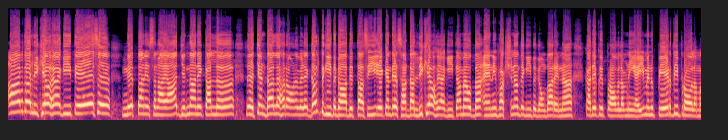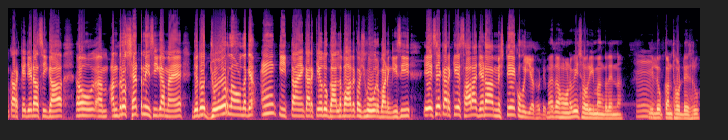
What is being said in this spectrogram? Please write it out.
ਆਪ ਦਾ ਲਿਖਿਆ ਹੋਇਆ ਗੀਤ ਇਸ ਨੇਤਾ ਨੇ ਸੁਣਾਇਆ ਜਿਨ੍ਹਾਂ ਨੇ ਕੱਲ ਝੰਡਾ ਲਹਿਰਾਉਣ ਵੇਲੇ ਗਲਤ ਗੀਤ ਗਾ ਦਿੱਤਾ ਸੀ। ਇਹ ਕਹਿੰਦੇ ਸਾਡਾ ਲਿਖਿਆ ਹੋਇਆ ਗੀਤ ਆ ਮੈਂ ਉਦਾਂ ਐਨੀ ਫੰਕਸ਼ਨਾਂ ਤੇ ਗੀਤ ਗਾਉਂਦਾ ਰਹਿਣਾ ਕਦੇ ਕੋਈ ਪ੍ਰੋਬਲਮ ਨਹੀਂ ਆਈ। ਮੈਨੂੰ ਪੇਟ ਦੀ ਪ੍ਰੋਬਲਮ ਕਰਕੇ ਜਿਹੜਾ ਸੀਗਾ ਉਹ ਅੰਦਰੋਂ ਸੈੱਟ ਨਹੀਂ ਸੀਗਾ ਮੈਂ ਜਦੋਂ ਜ਼ੋਰ ਲਾਉਣ ਲੱਗਿਆ ਅੰ ਕੀਤਾ ਐ ਕਰਕੇ ਉਦੋਂ ਗੱਲਬਾਤ ਕੁਝ ਹੋਰ ਬਣ ਗਈ ਸੀ। ਇਸੇ ਕਰਕੇ ਸਾਰਾ ਜਿਹੜਾ ਮਿਸਟੇਕ ਹੋਈ ਆ ਤੁਹਾਡੇ ਮੈਂ ਤਾਂ ਹੁਣ ਵੀ ਸੌਰੀ ਮੰਗ ਲੈਣਾ। ਵੀ ਲੋਕਾਂ ਨੂੰ ਤੁਹਾਡੇ ਥਰੂ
